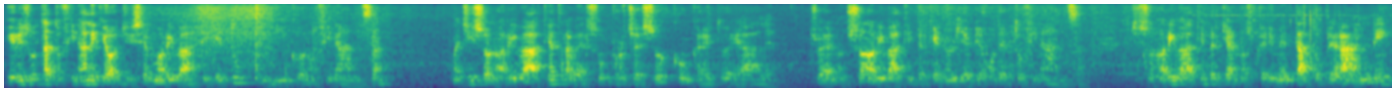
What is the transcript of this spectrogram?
il risultato finale è che oggi siamo arrivati che tutti dicono finanza, ma ci sono arrivati attraverso un processo concreto e reale cioè non sono arrivati perché noi gli abbiamo detto finanza, ci sono arrivati perché hanno sperimentato per anni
